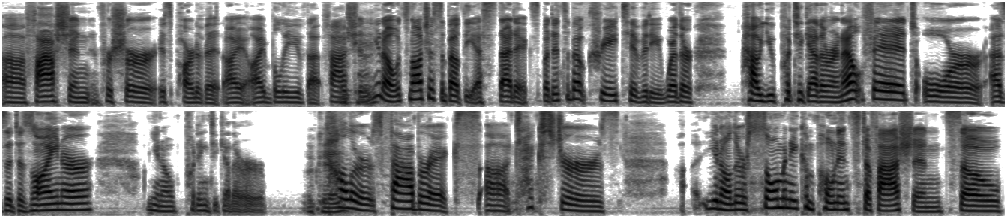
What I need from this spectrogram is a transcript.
uh, fashion for sure is part of it. I, I believe that fashion, Okay. you know, it's not just about the aesthetics, but it's about creativity, whether how you put together an outfit or as a designer, you know, putting together okay colors, fabrics, uh, textures. Uh, You know, there's so many components to fashion. So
